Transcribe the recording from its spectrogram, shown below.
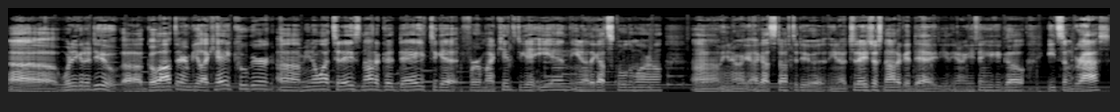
uh, what are you gonna do? Uh, go out there and be like, "Hey, cougar, um, you know what? Today's not a good day to get for my kids to get eaten. You know, they got school tomorrow. Um, you know, I, I, got stuff to do. You know, today's just not a good day. You, you know, you think you could go eat some grass?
